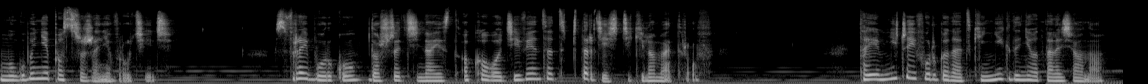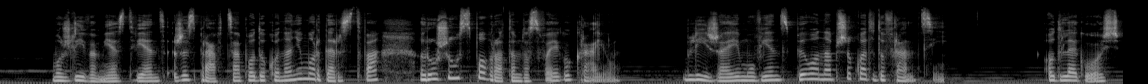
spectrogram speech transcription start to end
mógłby niepostrzeżenie wrócić. Z Freiburgu do Szczecina jest około 940 km. Tajemniczej furgonetki nigdy nie odnaleziono. Możliwym jest więc, że sprawca po dokonaniu morderstwa ruszył z powrotem do swojego kraju. Bliżej mu więc było na przykład do Francji. Odległość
